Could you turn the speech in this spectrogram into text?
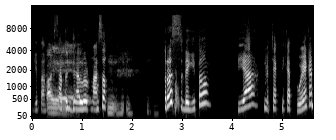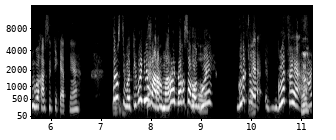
gitu, Oh, iya, satu iya. jalur masuk. Terus udah gitu dia ngecek tiket gue kan gue kasih tiketnya. Terus tiba-tiba dia marah-marah dong sama Oh, oh. gue. Gue kayak gue kayak ah.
